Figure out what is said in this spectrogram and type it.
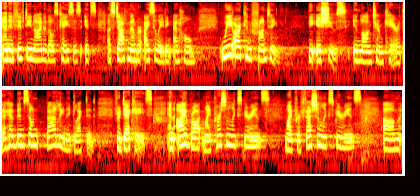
and in 59 of those cases, it's a staff member isolating at home. We are confronting the issues in long-term care that have been so badly neglected for decades. And I've brought my personal experience, my professional experience um,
